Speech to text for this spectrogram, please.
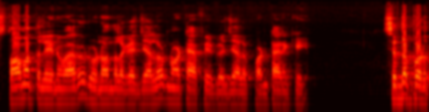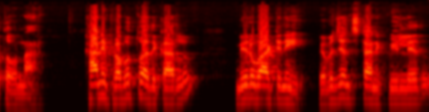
స్తోమత లేని వారు రెండు వందల గజాలు నూట యాభై గజాలు కొనడానికి సిద్ధపడుతూ ఉన్నారు. కానీ ప్రభుత్వ అధికారులు మీరు వాటిని విభజించడానికి వీల్లేదు.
